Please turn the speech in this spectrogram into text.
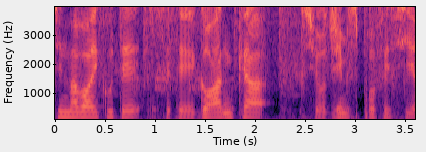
Merci de m'avoir écouté. C'était Goran K sur Jim's Prophecy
